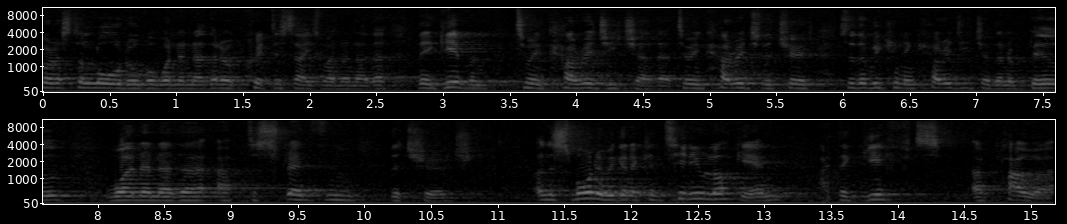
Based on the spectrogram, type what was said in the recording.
for us to lord over one another or criticize one another. They're given to encourage each other, to encourage the church, so that we can encourage each other and build one another up to strengthen the church. And this morning we're going to continue looking at the gifts of power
